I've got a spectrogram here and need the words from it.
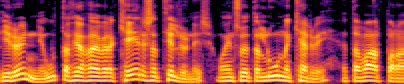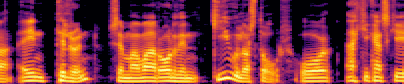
í rauninni, út af því að það er verið að keira þessar tilraunir og eins og þetta lúnakerfi, þetta var bara einn tilraun sem var orðin gífulega stór og ekki kannski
